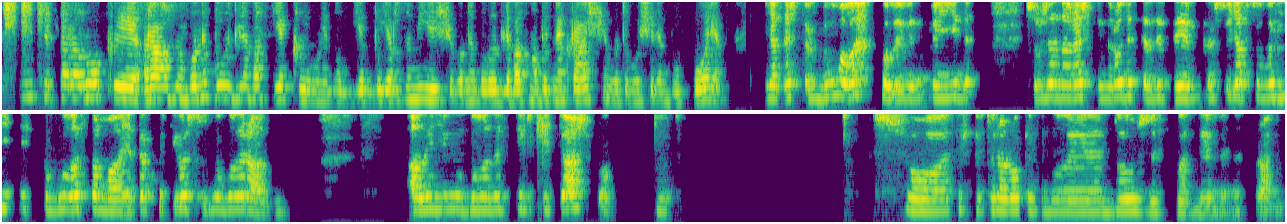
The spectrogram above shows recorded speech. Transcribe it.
Ці півтора роки разом вони були для вас якими? Ну, якби я розумію, що вони були для вас, мабуть, найкращими, тому що він був поряд. Я теж так думала, коли він приїде, що вже нарешті народиться дитинка, що я всю вагітність побула сама. Я так хотіла, щоб ми були разом. Але йому було настільки тяжко тут, що цих півтора роки були дуже складними насправді.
